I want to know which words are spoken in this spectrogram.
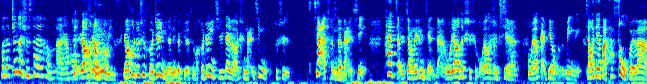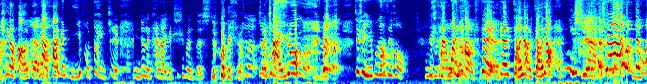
把它真的是塞得很满，然后对，然后然后很有意思。然后就是何振宇的那个角色嘛，何振宇其实代表的是男性，就是下层的男性。他讲讲的也很简单，我要的是什么？我要的是钱钱，我要改变我的命运。小姐把他送回了那个房子，让他跟姨父对峙，你就能看到一个知识分子的虚伪和和孱弱。对，就是姨父到最后。就是说他问他对，来跟讲讲讲讲故事 对啊，我对我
